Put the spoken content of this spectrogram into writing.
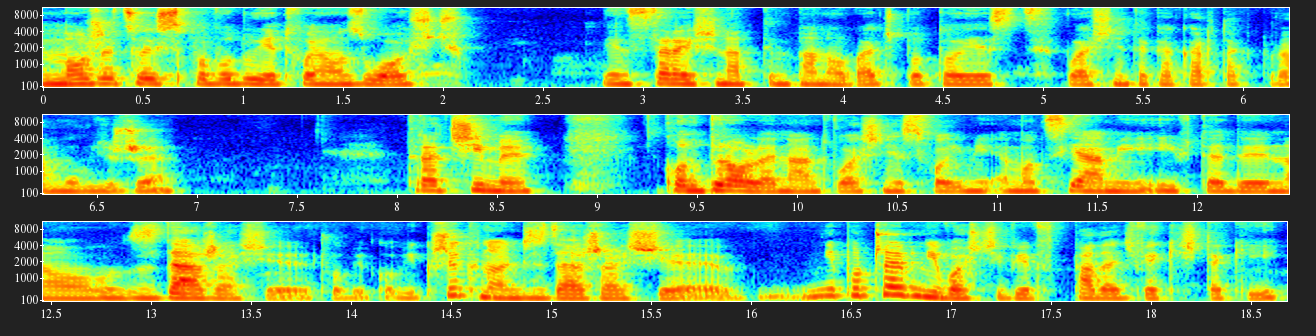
Może coś spowoduje Twoją złość, więc staraj się nad tym panować, bo to jest właśnie taka karta, która mówi, że tracimy kontrolę nad właśnie swoimi emocjami i wtedy no, zdarza się człowiekowi krzyknąć, zdarza się niepotrzebnie właściwie wpadać w jakiś taki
